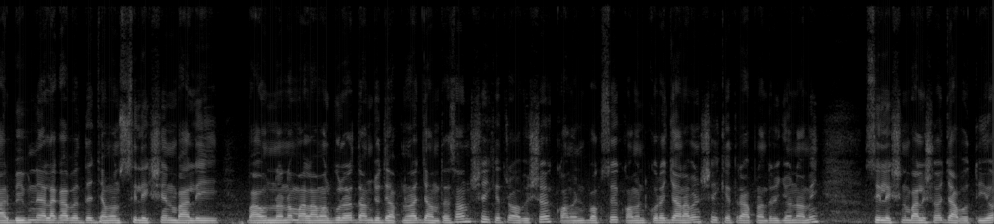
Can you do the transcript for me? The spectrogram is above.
আর বিভিন্ন এলাকা ভেদে যেমন সিলেকশন বালি বা অন্যান্য মালামালগুলোর দাম যদি আপনারা জানতে চান সেই ক্ষেত্রে অবশ্যই কমেন্ট বক্সে কমেন্ট করে জানাবেন। সেই ক্ষেত্রে আপনাদের জন্য আমি সিলেকশন বালি সহ যাবতীয়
